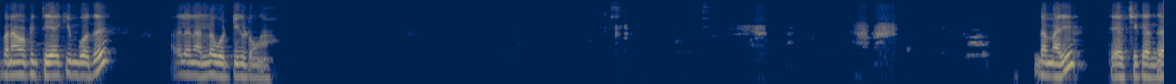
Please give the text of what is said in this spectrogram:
இப்போ நம்ம இப்படி தேய்க்கும் போது அதில் நல்லா ஒட்டிக்கிடுங்க. இந்த மாதிரி தேய்ச்சிக்கங்க.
